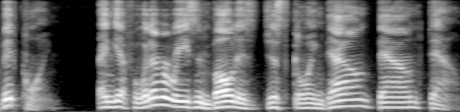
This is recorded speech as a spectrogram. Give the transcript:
Bitcoin? And yet, for whatever reason, Bone is just going down, down, down.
